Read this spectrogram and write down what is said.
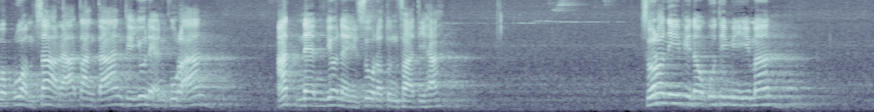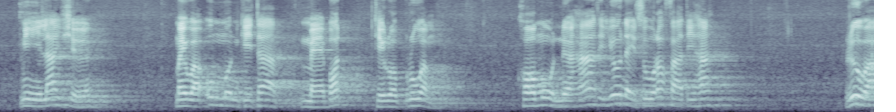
รวบรวมสาระต่างๆ ที่อยู่ในอัลกุรอาน อัดแน่นอยู่ในสุรตุนฟาติฮะสุรนี้พี่น้องผู้ที่มีอีมาน มีหลายชื่อไม่ว่าอุมมุนกีตาบแม่บทที่รวบรวม ข้อมูลเนื้อหาที่อยู่ในสุราะห์ฟาติฮะหรือว่า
